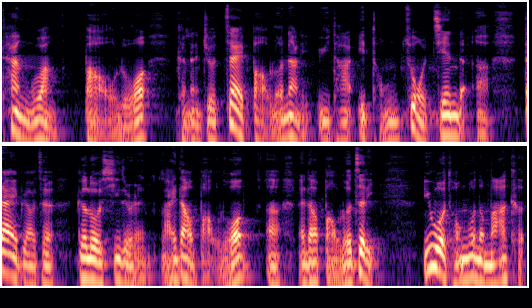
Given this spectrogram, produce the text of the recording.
探望保罗，可能就在保罗那里与他一同作监的啊，代表着哥罗西的人来到保罗啊，来到保罗这里，与我同工的马可。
